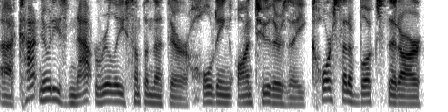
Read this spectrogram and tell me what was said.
uh, continuity is not really something that they're holding onto. There's a core set of books that are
